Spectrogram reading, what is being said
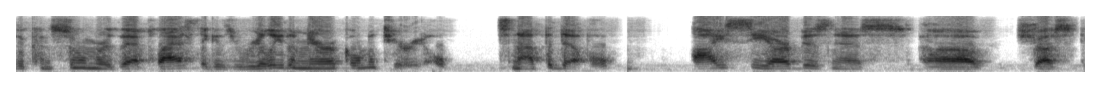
the consumer that plastic is really the miracle material. It's not the devil. I see our business uh, just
